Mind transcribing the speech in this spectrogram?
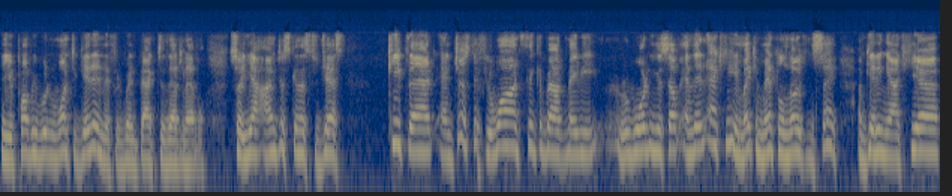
and you probably wouldn't want to get in if it went back to that level. So, yeah, I'm just going to suggest keep that and just if you want think about maybe rewarding yourself and then actually make a mental note and say i'm getting out here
